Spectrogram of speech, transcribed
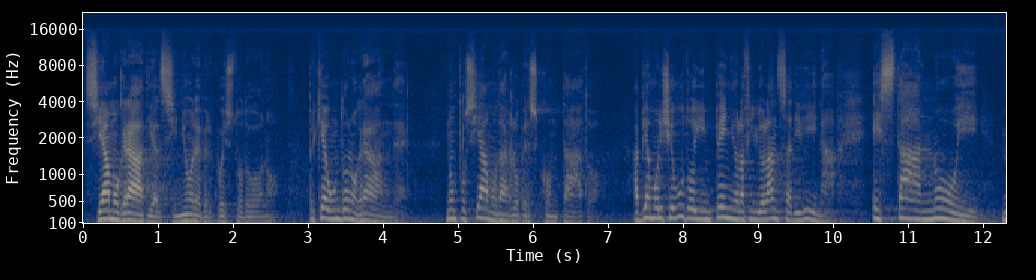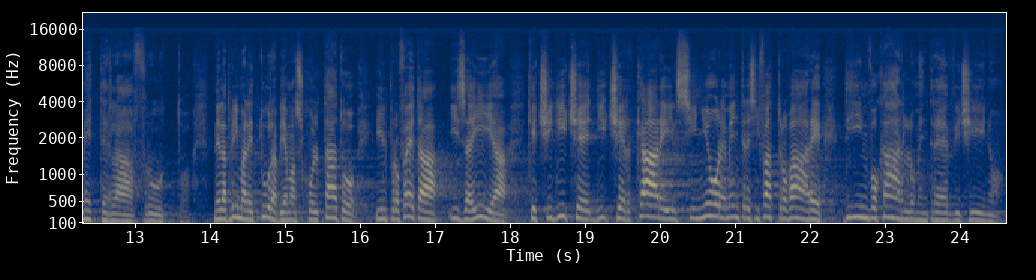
siamo grati al Signore per questo dono, perché è un dono grande, non possiamo darlo per scontato. Abbiamo ricevuto impegno la figliolanza divina e sta a noi metterla a frutto. Nella prima lettura abbiamo ascoltato il profeta Isaia che ci dice di cercare il Signore mentre si fa trovare, di invocarlo mentre è vicino.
